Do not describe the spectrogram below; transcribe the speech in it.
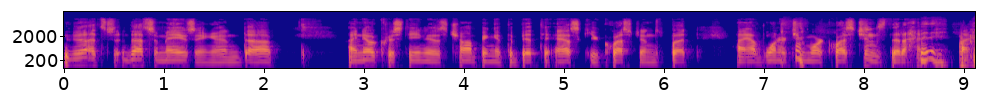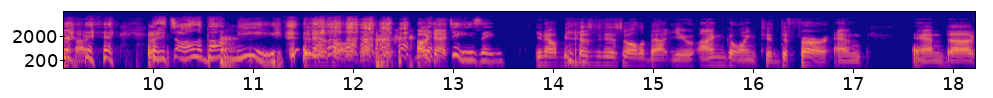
that's that's amazing, and uh, I know Christina is chomping at the bit to ask you questions, but I have one or two more questions that I. but, I, I, but it's all about me. it is all about you. Okay, teasing. You know, because it is all about you, I'm going to defer and and uh,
